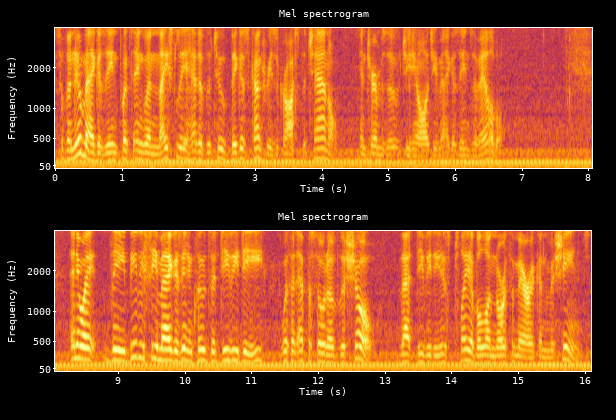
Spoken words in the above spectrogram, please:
So the new magazine puts England nicely ahead of the two biggest countries across the channel in terms of genealogy magazines available. Anyway, the BBC magazine includes a DVD with an episode of the show. That DVD is playable on North American machines,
